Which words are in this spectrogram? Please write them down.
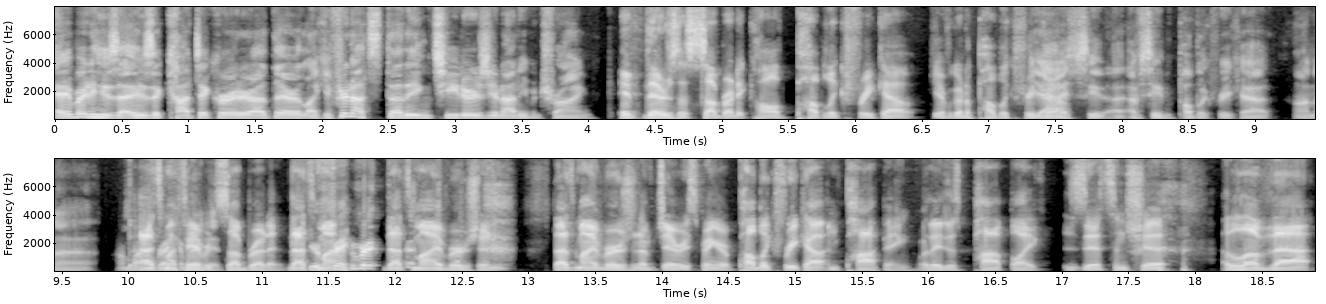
anybody who's a, who's a content creator out there, like if you're not studying cheaters, you're not even trying. if there's a subreddit called Public Freakout, you ever go to Public Freakout? yeah, I see. I've seen public freak out on a. On That's my favorite subreddit. That's Your my favorite. that's my version. That's my version of Jerry Springer. Public freakout and popping, where they just pop like zits and shit. I love that.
